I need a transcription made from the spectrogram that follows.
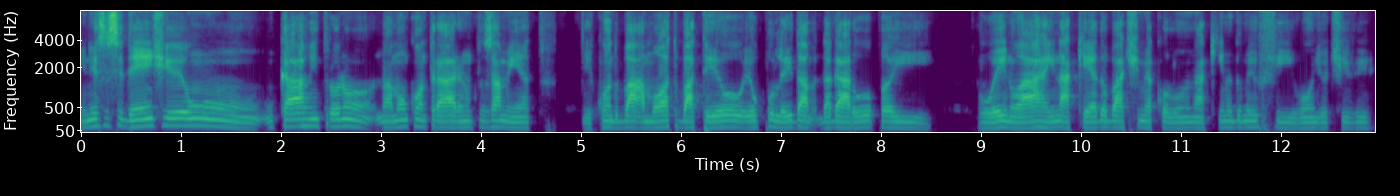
e nesse acidente, um, um carro entrou no, na mão contrária, no cruzamento. E quando a moto bateu, eu pulei da, da garupa e voei no ar. E na queda, eu bati minha coluna na quina do meio-fio, onde eu tive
